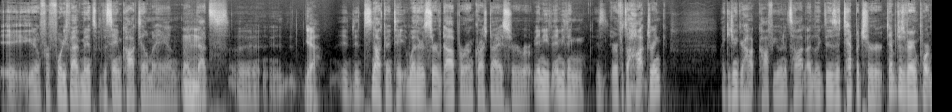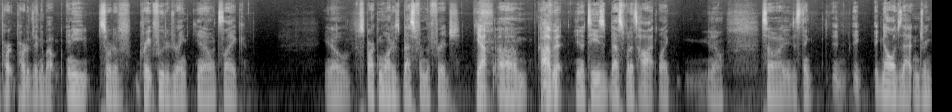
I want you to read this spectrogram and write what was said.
eh, you know, for 45 minutes with the same cocktail in my hand. Like Mhm. that's uh, Yeah. it, it's not going to take whether it's served up or on crushed ice or any anything is, or if it's a hot drink like you drink your hot coffee when it's hot I, like there's a temperature temperature is a very important part part of the thing about any sort of great food or drink you know it's like you know sparkling water is best from the fridge Yeah. um coffee you know tea's best when it's hot like you know so i just think acknowledge that and drink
